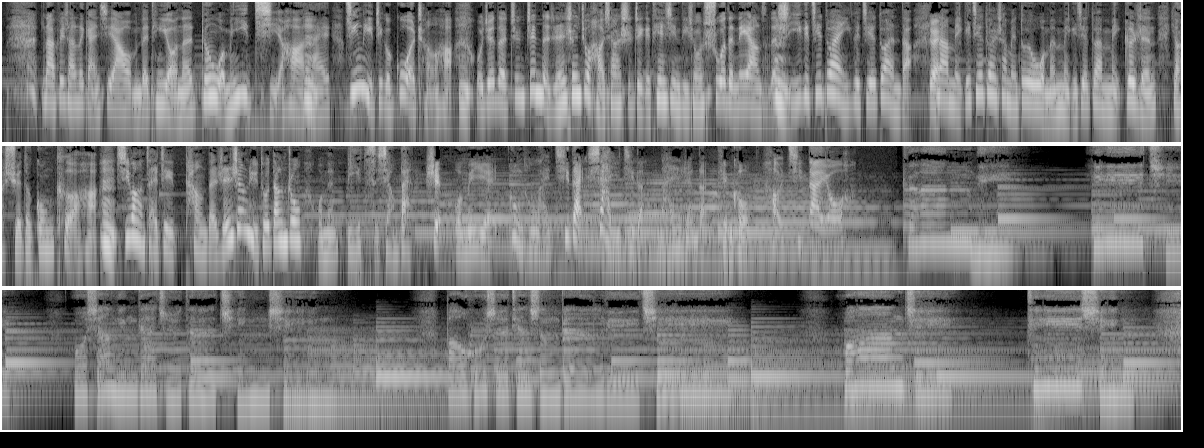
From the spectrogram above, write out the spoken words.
那非常的感谢啊，我们的听友呢跟我们一起哈、嗯来经历这个过程哈。嗯我觉得真真的人生就好像是这个天性弟兄说的那样子的，嗯是一个阶段一个阶段的。对那每个阶段上面都有我们每个阶段每个人要学的功课哈。嗯希望在这趟的人生旅途当中，我们彼此相伴。是，我们也共同来期待下一季的《男人的天空》。好期待哦！跟你一起，我想应该值得庆幸。保护是天生的利器，忘记提醒，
